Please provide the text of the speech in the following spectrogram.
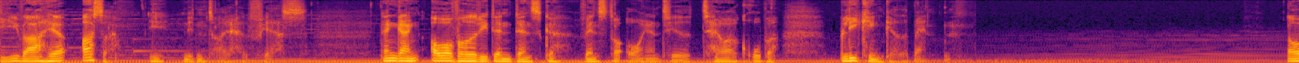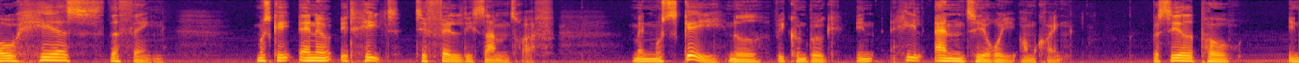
De var her også i 1973. Dengang overvågede de den danske venstreorienterede terrorgruppe Blekingadebanden. Og here's the thing. Måske endnu et helt tilfældigt sammentræf, men måske noget, vi kunne bygge en helt anden teori omkring, baseret på en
